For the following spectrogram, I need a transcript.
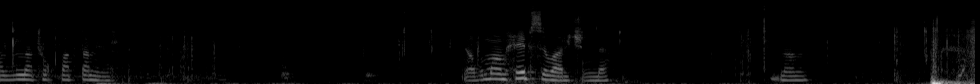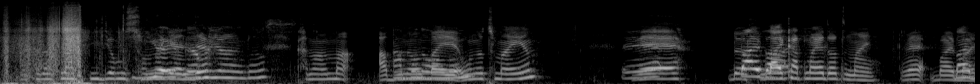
ağzında çok patlamıyor. Ya bunların hepsi var içinde. Bunların. Arkadaşlar videomuz sonuna geldi. Kanalıma abone, Abone olmayı olun. unutmayın. Ve Ve dur, bay. like atmayı da unutmayın. Ve bay bay.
